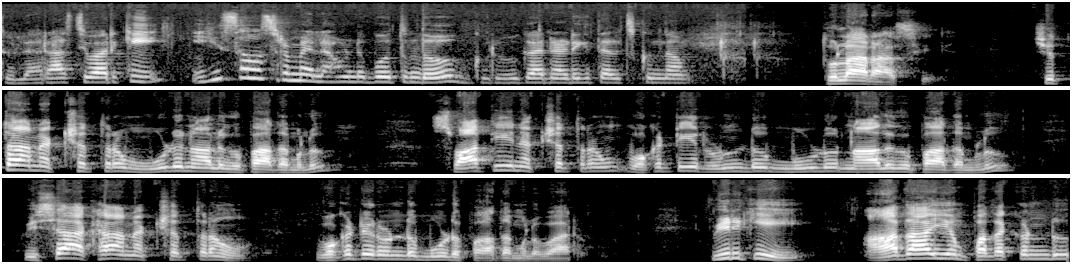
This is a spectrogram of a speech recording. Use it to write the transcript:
తులారాశి వారికి ఈ సంవత్సరం ఎలా ఉండబోతుందో గురువు గారిని అడిగి తెలుసుకుందాం. తులారాశి చిత్తా నక్షత్రం మూడు నాలుగు పాదములు స్వాతి నక్షత్రం ఒకటి రెండు మూడు నాలుగు పాదములు విశాఖ నక్షత్రం ఒకటి రెండు మూడు పాదములు వారు. వీరికి ఆదాయం పదకొండు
